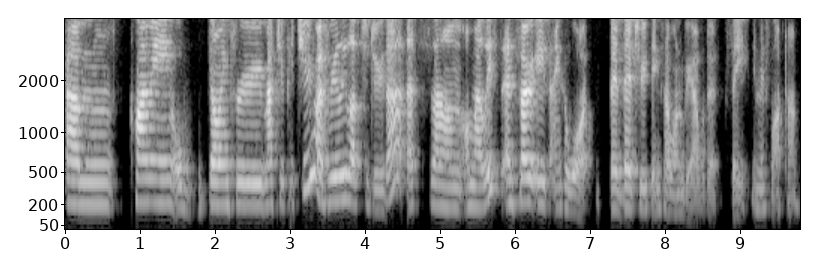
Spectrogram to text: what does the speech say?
um climbing or going through Machu Picchu. I'd really love to do that. That's um on my list. And so is Angkor Wat. They're, they're two things I want to be able to see in this lifetime.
